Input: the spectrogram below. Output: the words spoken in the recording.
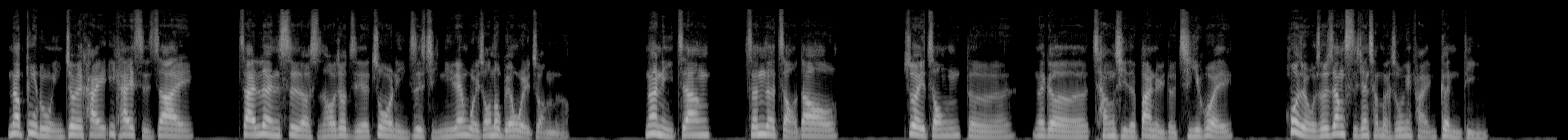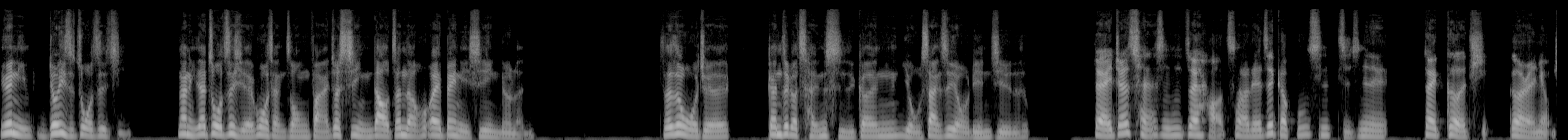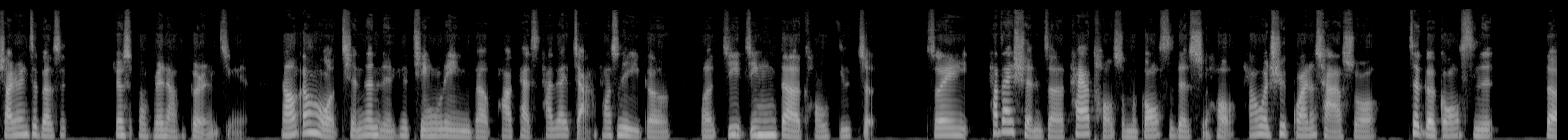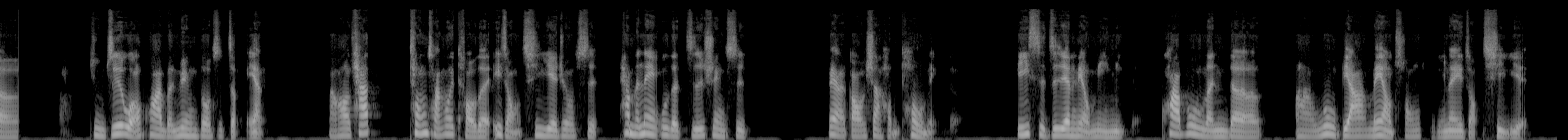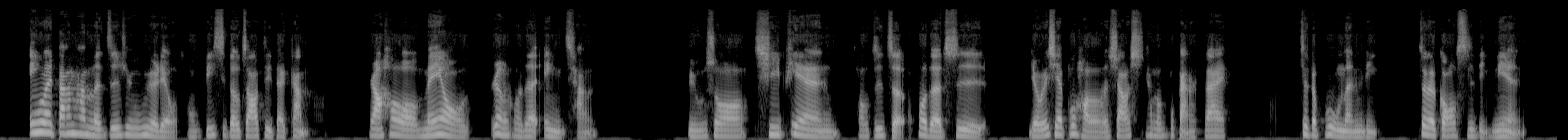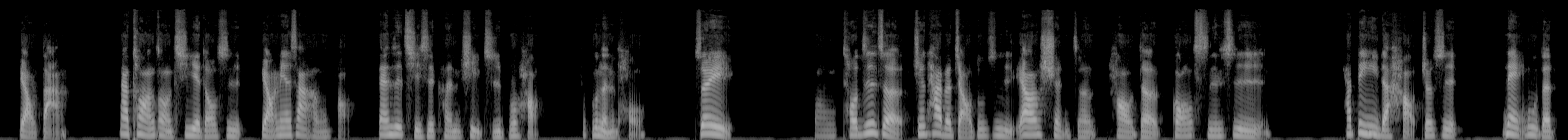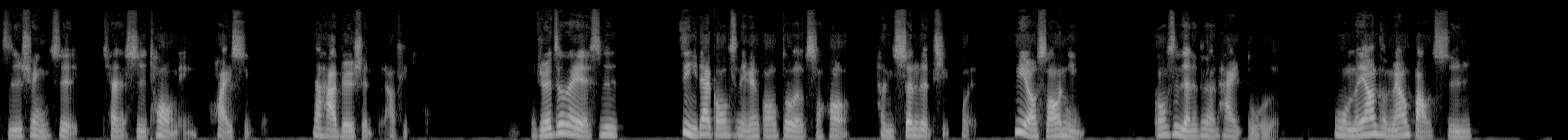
那不如你就会开一开始在。在认识的时候就直接做你自己，你连伪装都不用伪装了。那你这样真的找到最终的那个长期的伴侣的机会，或者我说这样时间成本说不定反而更低，因为你你就一直做自己。那你在做自己的过程中，反而就吸引到真的会被你吸引的人。这是我觉得跟这个诚实跟友善是有连接的。对，就是诚实是最好的策略。这个不是只是对个体个人有效，因为这个是。就是我分享个人经验，然后刚好我前阵子也是听另一个 podcast，他在讲他是一个呃基金的投资者，所以他在选择他要投什么公司的时候，他会去观察说这个公司的组织文化的运作是怎么样，然后他通常会投的一种企业就是他们内部的资讯是非常高效、很透明的，彼此之间没有秘密的，跨部门的啊目标没有冲突的那一种企业。因为当他们的资讯越流通，彼此都知道自己在干嘛，然后没有任何的隐藏，比如说欺骗投资者，或者是有一些不好的消息，他们不敢在这个部门里、这个公司里面表达。那通常这种企业都是表面上很好，但是其实可能体质不好，就不能投。所以，嗯，投资者就是他的角度是要选择好的公司是。他定义的好就是内部的资讯是诚实透明、快速的，那他就会选择要去投。我觉得这个也是自己在公司里面工作的时候很深的体会，因为有时候你公司人真的太多了，我们要怎么样保持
